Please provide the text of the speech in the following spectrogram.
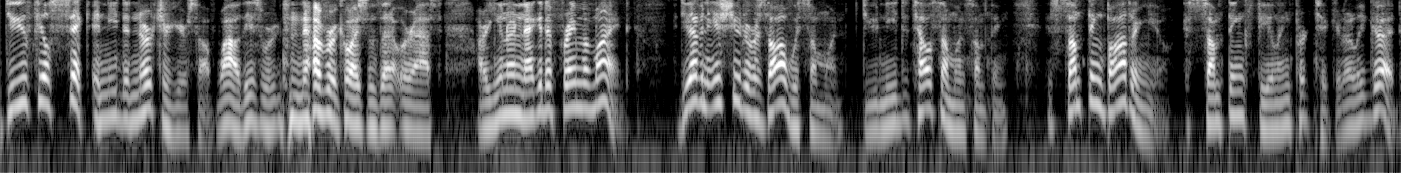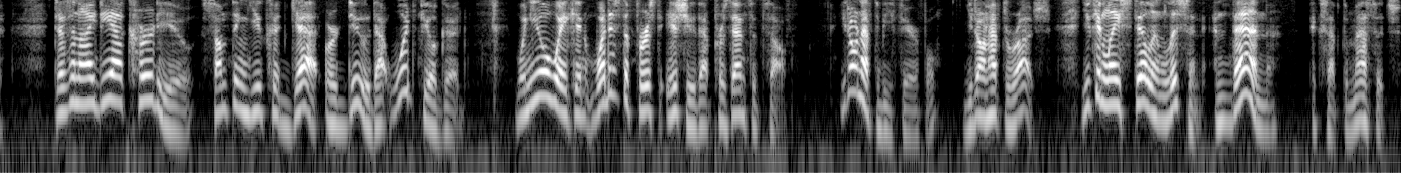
Do you feel sick and need to nurture yourself? Wow, these were never questions that were asked. Are you in a negative frame of mind? Do you have an issue to resolve with someone? Do you need to tell someone something? Is something bothering you? Is something feeling particularly good? Does an idea occur to you, something you could get or do that would feel good? When you awaken, what is the first issue that presents itself? You don't have to be fearful. You don't have to rush. You can lay still and listen, and then accept the message.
